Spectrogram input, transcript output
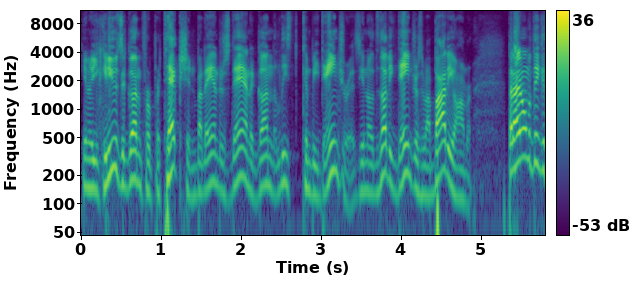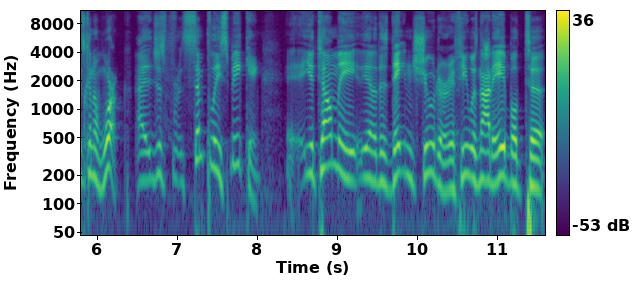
You know, you can use a gun for protection, but I understand a gun at least can be dangerous. You know, there's nothing dangerous about body armor. But I don't think it's going to work. I, just for, simply speaking, you tell me, you know, this Dayton shooter, if he was not able to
